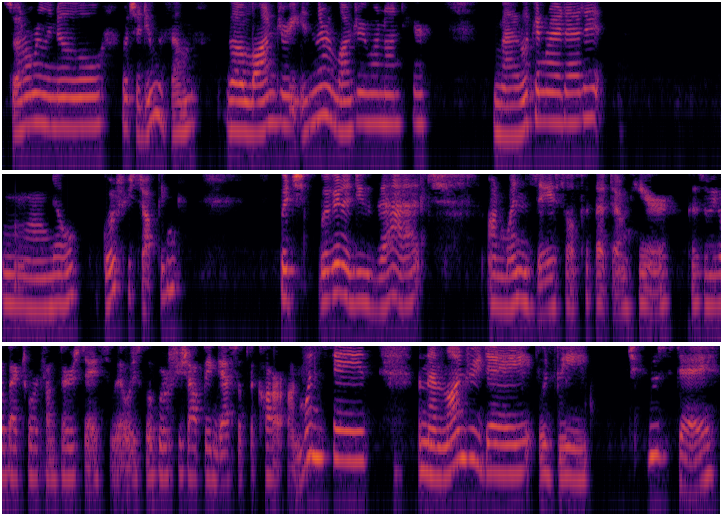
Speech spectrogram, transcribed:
so I don't really know what to do with them. The laundry, isn't there a laundry one on here? Am I looking right at it? Mm, no, grocery shopping. Which we're going to do that on Wednesday, so I'll put that down here because we go back to work on Thursday, so we always go grocery shopping, gas up the car on Wednesdays, and then laundry day would be Tuesday.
